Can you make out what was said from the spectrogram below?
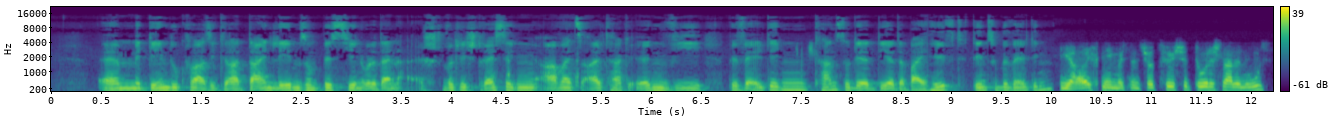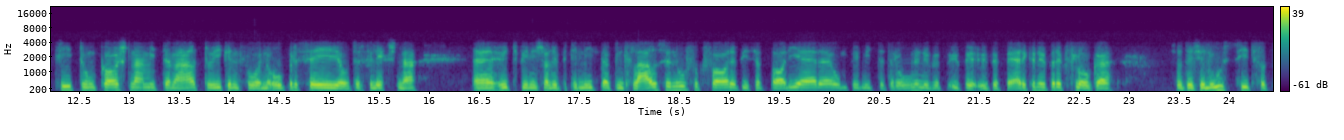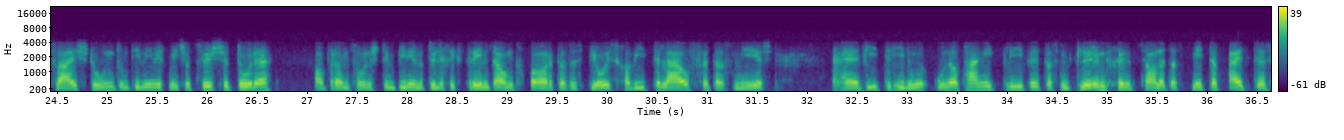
Ähm, mit dem du quasi gerade dein Leben so ein bisschen oder deinen wirklich stressigen Arbeitsalltag irgendwie bewältigen kannst oder der dir dabei hilft, den zu bewältigen? Ja, ich nehme dann schon zwischendurch schnell eine Auszeit und gehe schnell mit dem Auto irgendwo in den Obersee oder vielleicht schnell äh, heute bin ich schon über den Mittag in Klausen hochgefahren bis eine Barriere und bin mit den Drohnen über, über, über Bergen übergeflogen. So, das ist eine Auszeit von zwei Stunden und die nehme ich mir schon zwischendurch. Aber ansonsten bin ich natürlich extrem dankbar, dass es bei uns kann weiterlaufen kann, dass wir äh, weiterhin unabhängig bleiben, dass wir die Löhne können zahlen dass die Mitarbeiter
